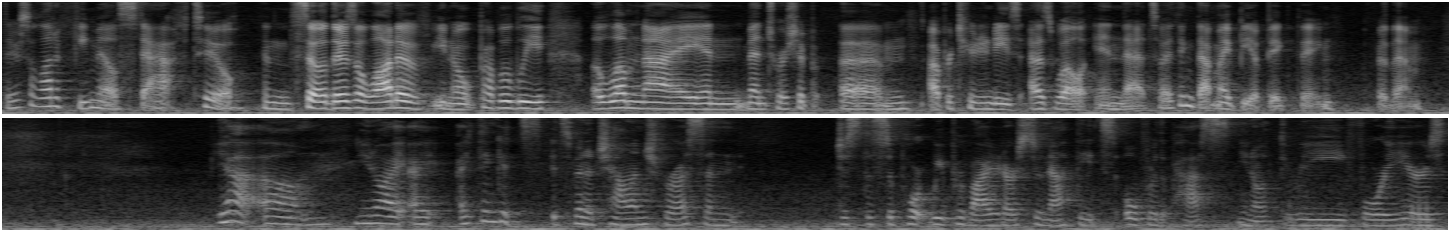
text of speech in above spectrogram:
there's a lot of female staff too, and so there's a lot of you know probably alumni and mentorship um, opportunities as well in that. So I think that might be a big thing for them. Yeah, um, you know, I, I, I think it's it's been a challenge for us and just the support we provided our student athletes over the past, you know, three, four years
